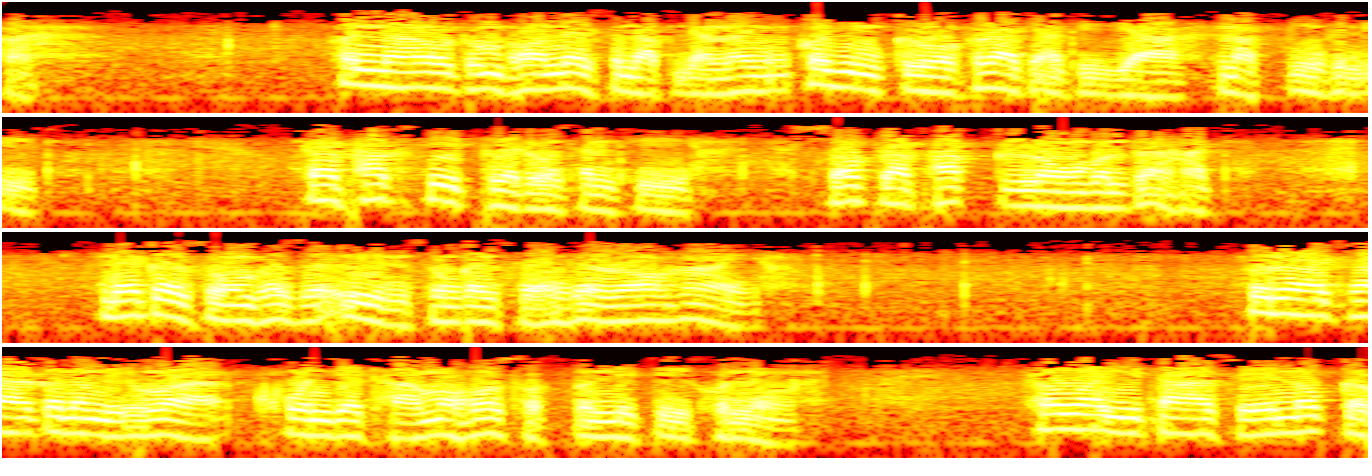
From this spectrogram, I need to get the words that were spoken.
ค่ะพระนางทุมพรได้สนับอย่างนั้น ก็ยิ่งกลัวพระราชอธิยาหนักยิ่งขึ้นอีกพระพักซีดเพื่อดวงทันทีซบพระพักลงบนพระหัตถ์และก็ทรงพระเสะอื่นทรงกันแสงก็ร้องไห้ พระราชาก็นำหนิว่าควรจะถามมโหสถบัณฑิตีคนหนึ่ง เพราะว่าอีตาเสนกกับ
